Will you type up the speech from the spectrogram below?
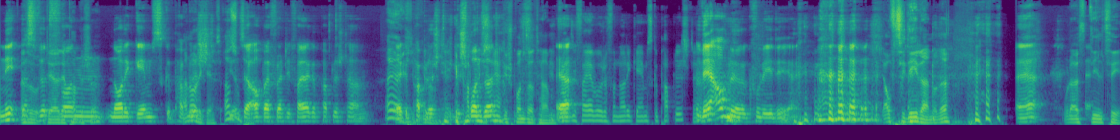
Nee, das Also wird der- der Publisher? von Nordic Games gepublished, Nordic Games. Ah, die uns super. ja auch bei Friendly Fire gepublished haben. Ah, äh, richtig, gepublished, genau. gesponsert. Ja. Gesponsert haben. Ja. Die Fire wurde von Nordic Games gepublished. ja. Wäre auch eine coole Idee. Auf CD dann, oder? ja, Oder als DLC.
